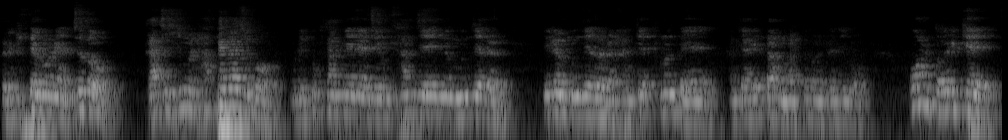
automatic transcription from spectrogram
그렇기 때문에 저도 같이 힘을 합해가지고 우리 북산면에 지금 산재해 있는 문제를 이런 문제들을 함께 푸는데 함께 하겠다는 말씀을 드리고 오늘 또 이렇게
